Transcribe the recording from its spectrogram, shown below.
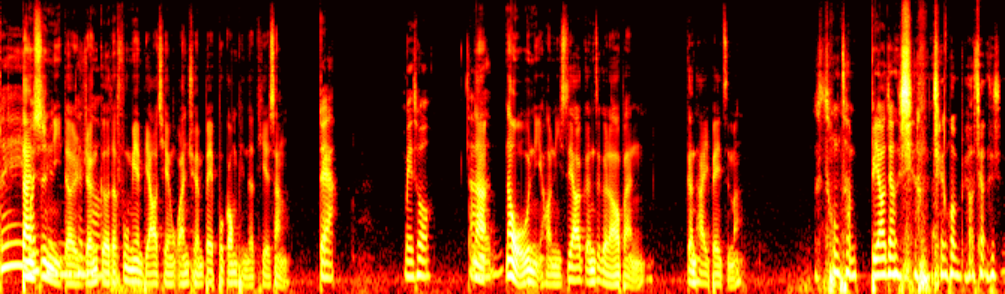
对，但是你的人格的负面标签完全被不公平的贴上。对啊，没错。那那我问你哈，你是要跟这个老板跟他一辈子吗？通常不要这样想，千万不要这样想。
